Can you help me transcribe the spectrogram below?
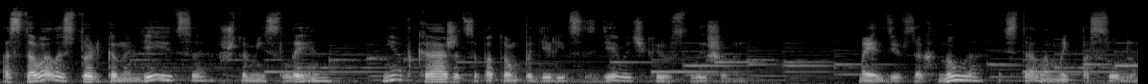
Оставалось только надеяться, что мисс Лейн не откажется потом поделиться с девочкой услышанным. Мэдди вздохнула и стала мыть посуду.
